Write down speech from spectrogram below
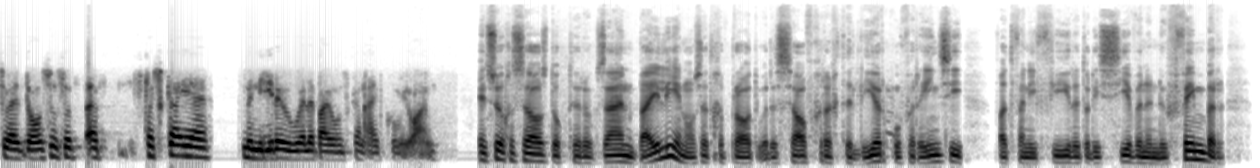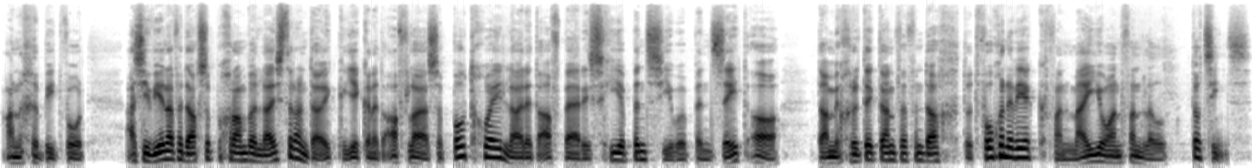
So daar's ons 'n verskeie maniere hoe hulle by ons kan uitkom Johan. En so gesels Dr. Roxanne Bailey en ons het gepraat oor 'n selfgerigte leerkonferensie wat van die 4de tot die 7de November aangebied word. As jy weer na vandag se program wil luister en duik, jy kan dit aflaai as 'n potgooi, laai dit af by resgep.co.za. daarmee groet ek dan vir vandag tot volgende week van my Johan van Lille. Totsiens.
